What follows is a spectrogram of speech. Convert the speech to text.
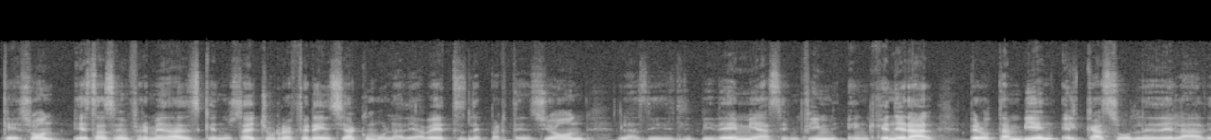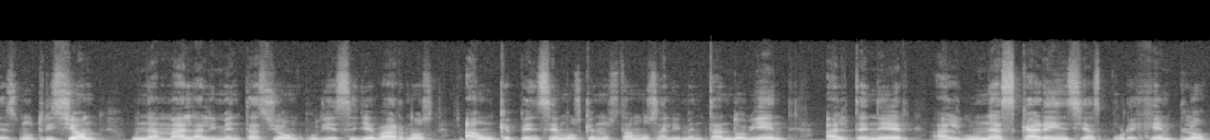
que son estas enfermedades que nos ha hecho referencia como la diabetes, la hipertensión, las dislipidemias, en fin, en general, pero también el caso de la desnutrición. Una mala alimentación pudiese llevarnos, aunque pensemos que nos estamos alimentando bien, al tener algunas carencias, por ejemplo,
